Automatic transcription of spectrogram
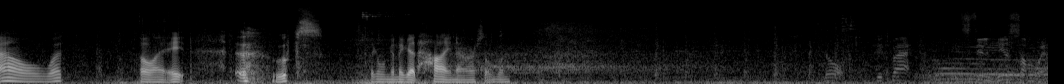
Ow, what? Oh, I ate. Ugh, whoops. Like I'm gonna get high now or something. No, get back. It's still here somewhere.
